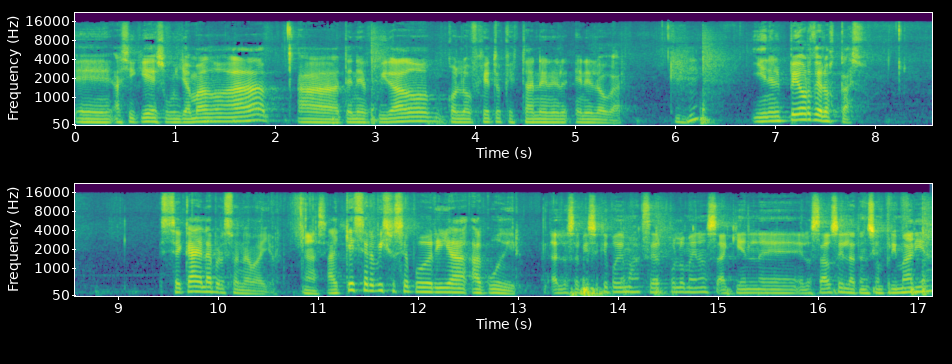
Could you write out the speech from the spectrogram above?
Eh, así que es un llamado a, a, tener cuidado con los objetos que están en el, en el hogar. Y en el peor de los casos, se cae la persona mayor. Ah, ¿A qué servicio se podría acudir? A los servicios que podemos acceder, por lo menos aquí en, eh, los sauces, la atención primaria,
